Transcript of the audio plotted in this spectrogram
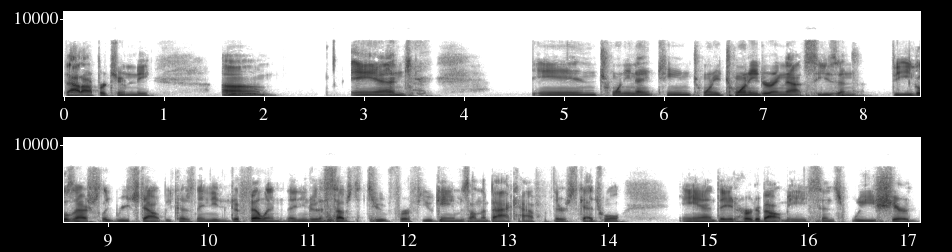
that opportunity. Um, and in 2019 2020 during that season the eagles actually reached out because they needed to fill in. They needed a substitute for a few games on the back half of their schedule. And they had heard about me since we shared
